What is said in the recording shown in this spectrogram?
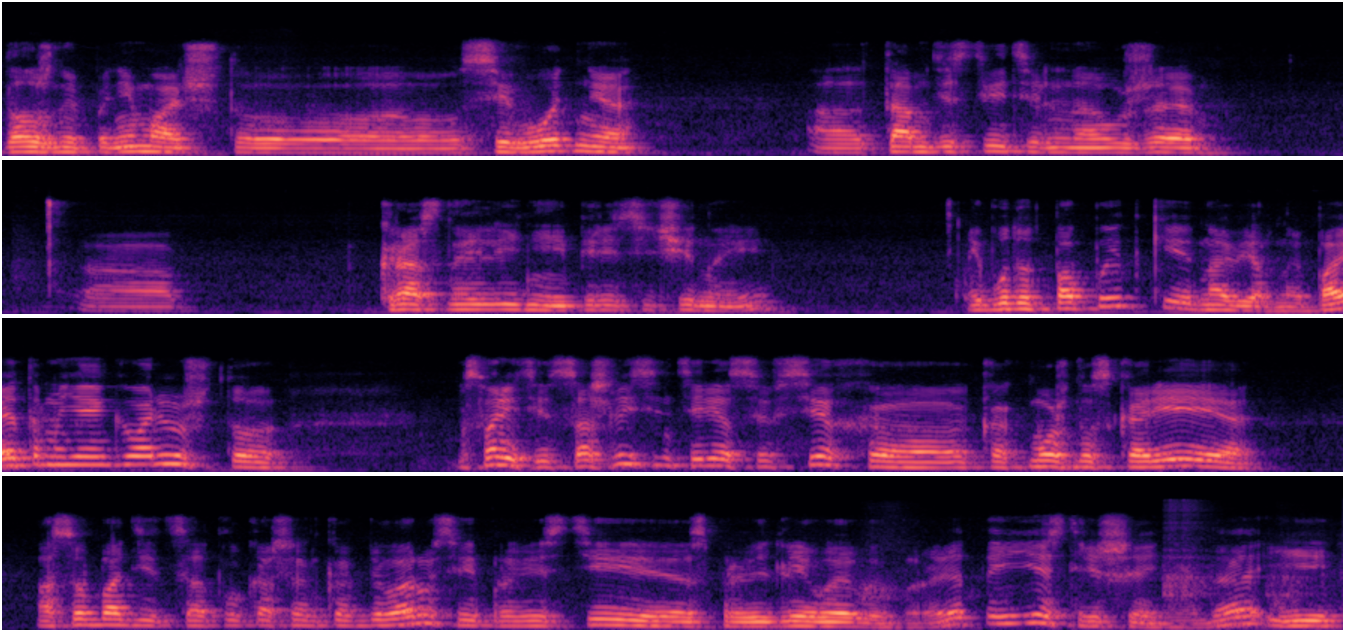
должны понимать, что сегодня а, там действительно уже а, красные линии пересечены, и будут попытки, наверное. Поэтому я и говорю, что Посмотрите, сошлись интересы всех э, как можно скорее освободиться от Лукашенко в Беларуси и провести справедливые выборы. Это и есть решение. Да? И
